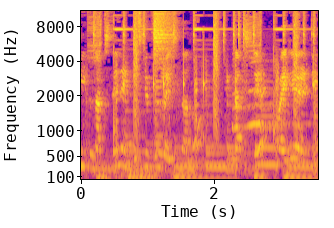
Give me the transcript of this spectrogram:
మీకు నచ్చితే నేను డిస్క్రిప్షన్లో ఇస్తాను. మీకు నచ్చితే ట్రై చేయండి.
